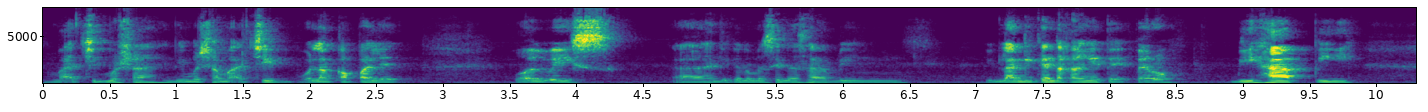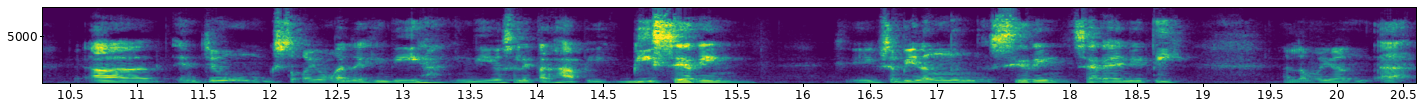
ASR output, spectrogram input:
ma-achieve mo siya hindi mo siya ma-achieve walang kapalit. Always ah, hindi ko naman sinasabing yung lagi ka nakangiti pero be happy Ah, and yung gusto ko yung ano, hindi hindi yung salitang happy, be serene. Ibig sabihin ng serene, serenity. Alam mo yun, ah,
